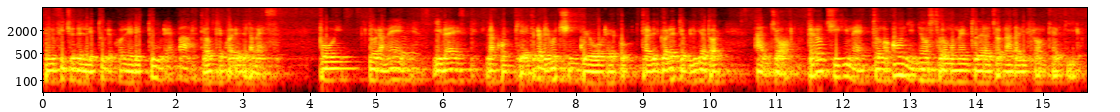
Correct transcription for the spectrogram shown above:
l'ufficio delle letture con le letture a parte, oltre a quelle della messa. Poi l'ora media, i vespri, la compieta, noi abbiamo 5 ore, tra virgolette obbligatorie, al giorno, però ci rimettono ogni nostro momento della giornata di fronte a Dio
